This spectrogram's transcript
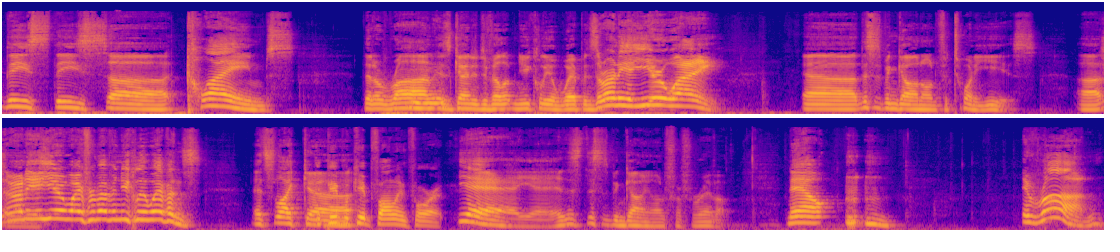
these these uh, claims that Iran is going to develop nuclear weapons. They're only a year away. Uh, this has been going on for 20 years. Uh, they're only a year away from having nuclear weapons. It's like uh, people keep falling for it. yeah, yeah. This this has been going on for forever. Now, Iran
